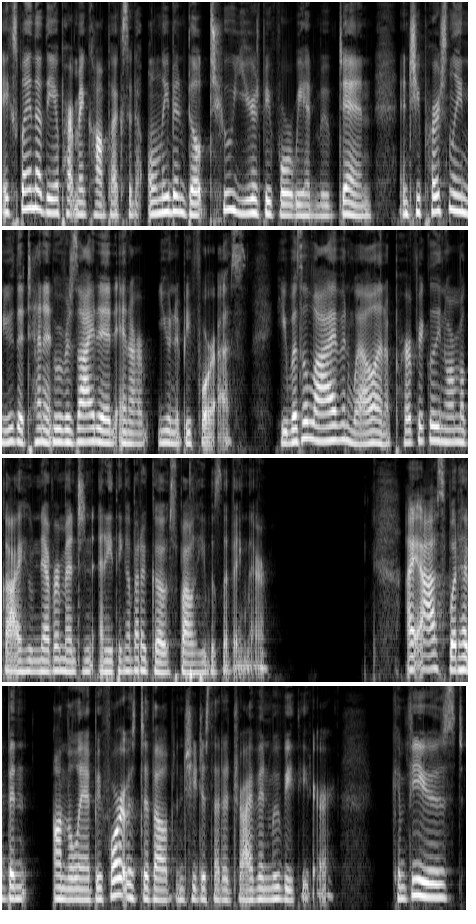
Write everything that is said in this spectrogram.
explained that the apartment complex had only been built two years before we had moved in, and she personally knew the tenant who resided in our unit before us. He was alive and well and a perfectly normal guy who never mentioned anything about a ghost while he was living there. I asked what had been on the land before it was developed, and she just said a drive in movie theater. Confused,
